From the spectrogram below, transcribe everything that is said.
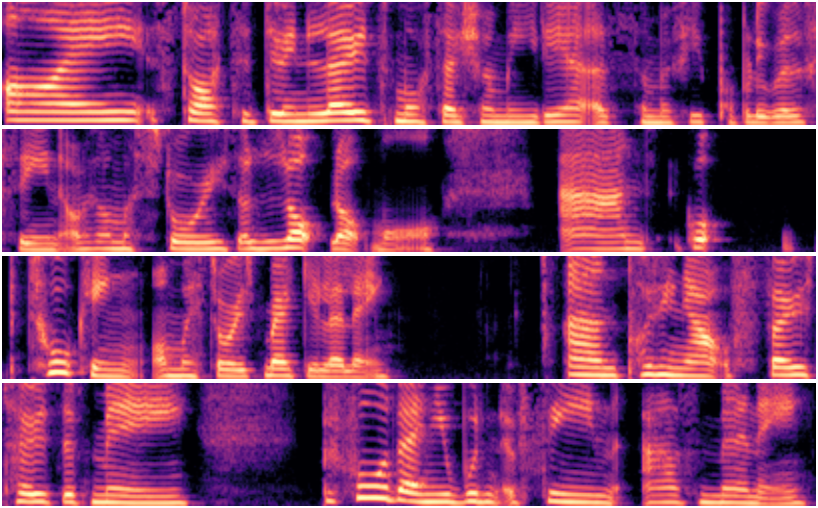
I started doing loads more social media, as some of you probably will have seen. I was on my stories a lot, lot more, and got talking on my stories regularly and putting out photos of me. Before then, you wouldn't have seen as many,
